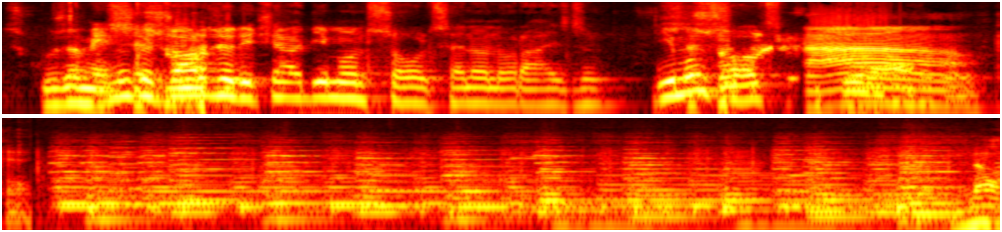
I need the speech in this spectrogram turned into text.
scusami se Comunque sono- Giorgio diceva Demon Souls e non Horizon. Demon Se sono- Souls. Ah, ok. Now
